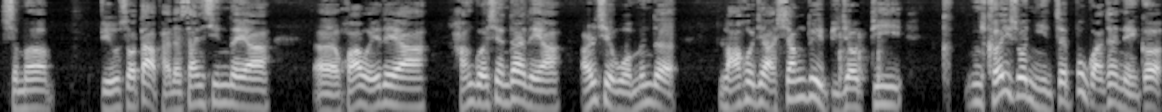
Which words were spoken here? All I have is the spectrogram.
什么，比如说大牌的三星的呀，呃，华为的呀，韩国现代的呀，而且我们的拿货价相对比较低，你可以说你在不管在哪个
